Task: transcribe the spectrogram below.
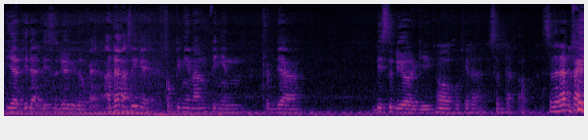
Iya tidak di studio gitu. Kayak ada nggak sih kayak kepinginan pingin kerja di studio lagi? oh aku kira sedak apa Sebenarnya apa? ya?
